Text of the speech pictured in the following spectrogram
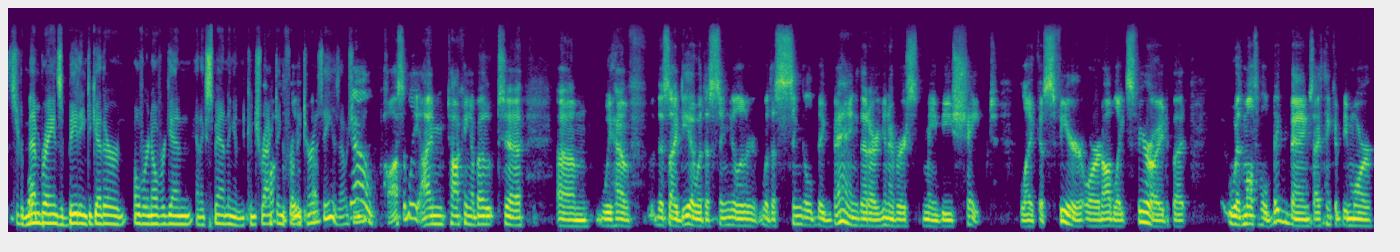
sort of Well- membranes beating together over and over again and expanding and contracting from eternity? Is that what you Yeah, mean? possibly. I'm talking about uh, um, we have this idea with a singular with a single Big Bang that our universe may be shaped like a sphere or an oblate spheroid, but with multiple Big Bangs, I think it'd be more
